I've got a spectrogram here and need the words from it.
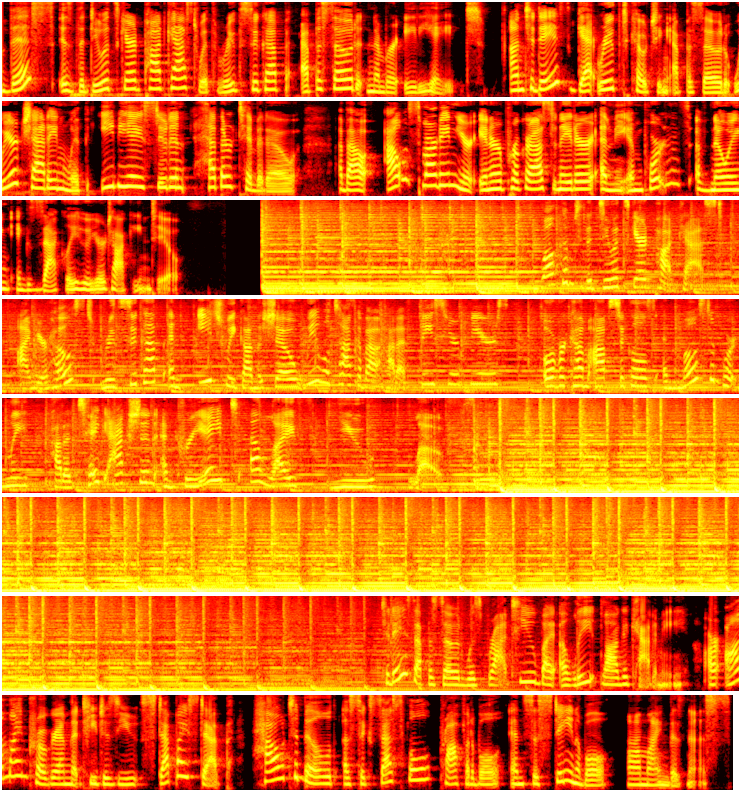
This is the Do It Scared podcast with Ruth Soukup, episode number 88. On today's Get Ruthed coaching episode, we're chatting with EBA student Heather Thibodeau about outsmarting your inner procrastinator and the importance of knowing exactly who you're talking to. Welcome to the Do It Scared podcast. I'm your host, Ruth Soukup, and each week on the show, we will talk about how to face your fears overcome obstacles, and most importantly, how to take action and create a life you love. Today's episode was brought to you by Elite Blog Academy, our online program that teaches you step by step how to build a successful, profitable, and sustainable online business.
